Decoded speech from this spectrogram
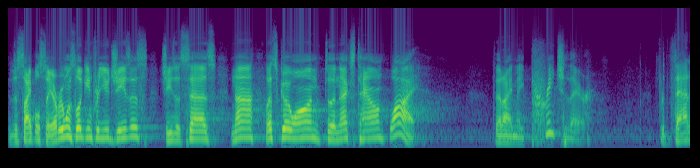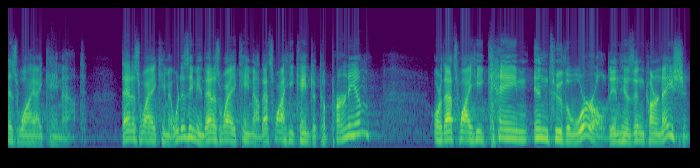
The disciples say, Everyone's looking for you, Jesus. Jesus says, Nah, let's go on to the next town. Why? That I may preach there. For that is why I came out. That is why I came out. What does he mean? That is why I came out. That's why he came to Capernaum? Or that's why he came into the world in his incarnation?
